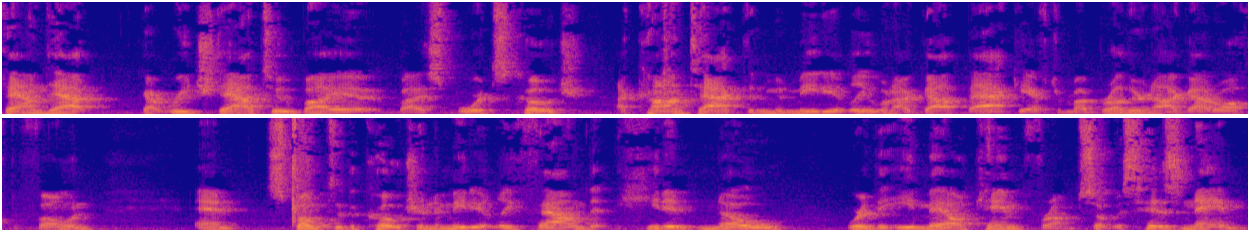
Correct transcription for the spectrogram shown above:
found out got reached out to by a by a sports coach. I contacted him immediately when I got back after my brother and I got off the phone, and spoke to the coach and immediately found that he didn't know where the email came from. So it was his name,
